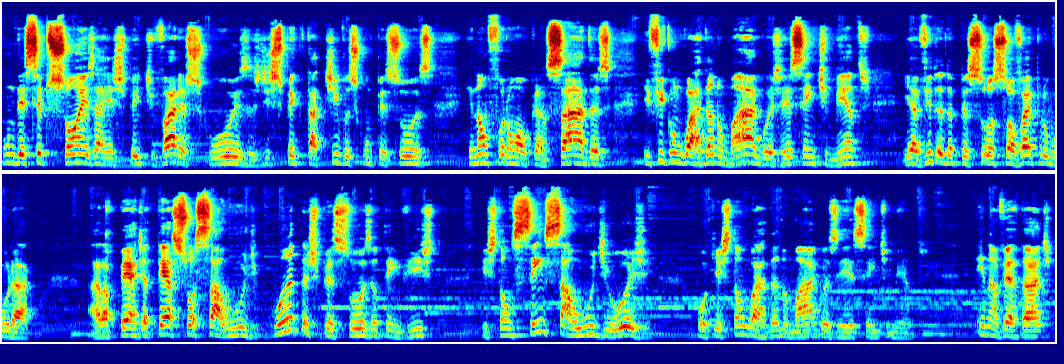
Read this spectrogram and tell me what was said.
com decepções a respeito de várias coisas, de expectativas com pessoas que não foram alcançadas e ficam guardando mágoas, ressentimentos e a vida da pessoa só vai para o buraco. Ela perde até a sua saúde. Quantas pessoas eu tenho visto que estão sem saúde hoje porque estão guardando mágoas e ressentimentos? E na verdade,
